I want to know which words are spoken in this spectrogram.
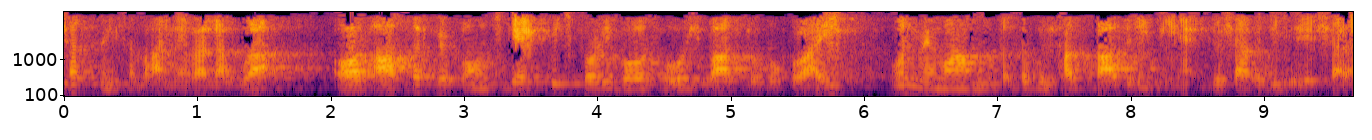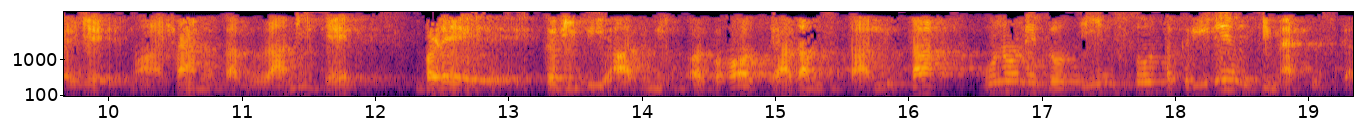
شخص نہیں سنبھالنے والا ہوا اور آخر پہ پہنچ کے کچھ تھوڑی بہت ہوش بات لوگوں کو آئی۔ ان میں وہاں منتصب الحق قادری بھی ہیں، جو شاہ یہ شاہ نورانی کے بڑے قریبی آدمی اور بہت زیادہ مستعلق تھا انہوں نے دو تین سو تقریریں ان کی محسوس کر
